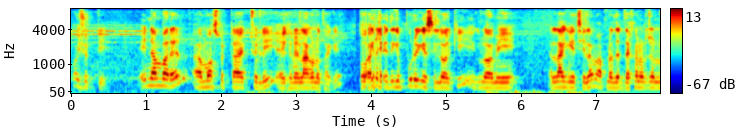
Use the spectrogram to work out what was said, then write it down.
পঁয়ষট্টি। এই নাম্বারের মসফেটটা অ্যাকচুয়ালি এখানে লাগানো থাকে। তো এদিকে পুড়ে গেছিল আর কি, এগুলো আমি লাগিয়েছিলাম। আপনাদের দেখানোর জন্য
